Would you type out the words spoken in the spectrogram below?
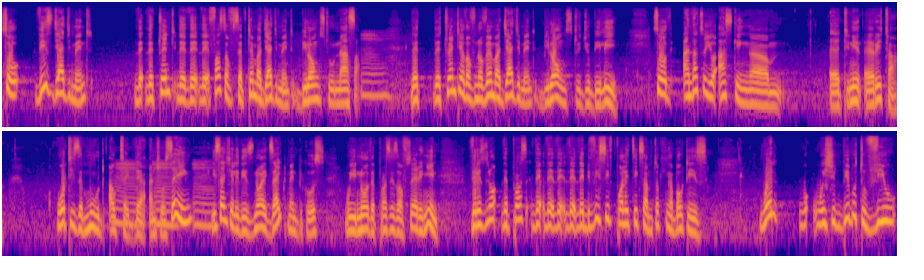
So this judgment, the, the, 20, the, the, the 1st of September judgment belongs to NASA. The, the 20th of November judgment belongs to Jubilee. So, and that's why you're asking um, uh, uh, Rita, what is the mood outside there? And she was saying, essentially, there's no excitement because we know the process of swearing in. There is no, the, process, the, the, the, the divisive politics I'm talking about is when we should be able to view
